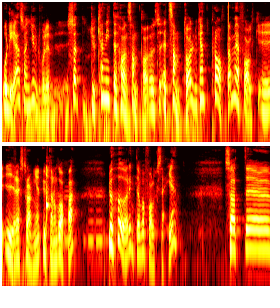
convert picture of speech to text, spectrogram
Och det är alltså en ljudvolym, så att du kan inte ha en samtal, ett samtal, du kan inte prata med folk eh, i restaurangen utan att gapa. Du hör inte vad folk säger. Så att, eh,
